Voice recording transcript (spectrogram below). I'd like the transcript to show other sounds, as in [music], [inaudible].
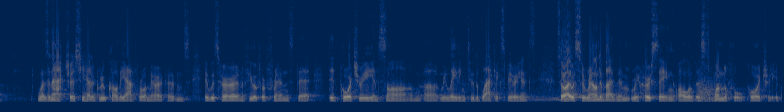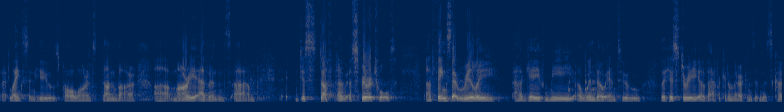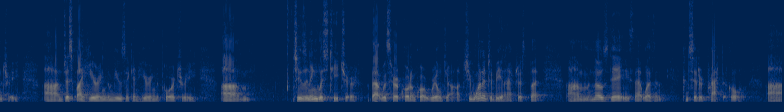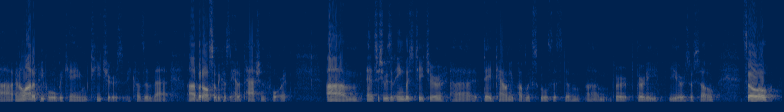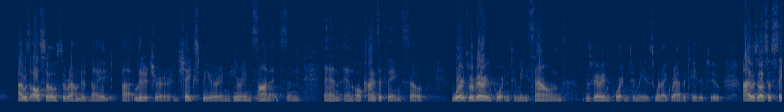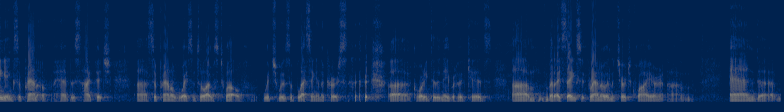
was an actress. She had a group called the Afro Americans. It was her and a few of her friends that did poetry and song uh, relating to the black experience. So I was surrounded by them rehearsing all of this wonderful poetry by Langston Hughes, Paul Laurence Dunbar, uh, Mari Evans, um, just stuff, uh, spirituals, uh, things that really uh, gave me a window into the history of African Americans in this country um, just by hearing the music and hearing the poetry. Um, she was an English teacher. That was her quote unquote real job. She wanted to be an actress, but um, in those days that wasn't considered practical. Uh, and a lot of people became teachers because of that, uh, but also because they had a passion for it. Um, and so she was an English teacher uh, at Dade County Public School System um, for 30 years or so. So I was also surrounded by uh, literature and Shakespeare and hearing sonnets and, and, and all kinds of things. So words were very important to me. Sound was very important to me. It's what I gravitated to. I was also singing soprano. I had this high-pitched uh, soprano voice until I was 12, which was a blessing and a curse, [laughs] uh, according to the neighborhood kids. Um, [laughs] but I sang soprano in the church choir. Um, and um,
